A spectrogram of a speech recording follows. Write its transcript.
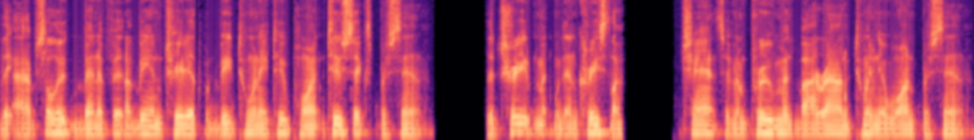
The absolute benefit of being treated would be 22.26%. The treatment would increase the chance of improvement by around 21%.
